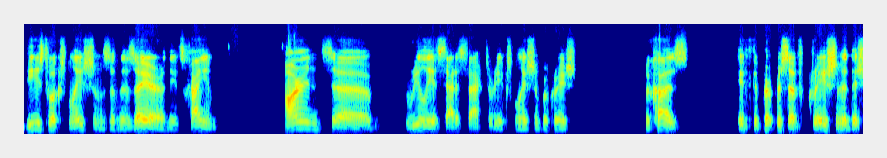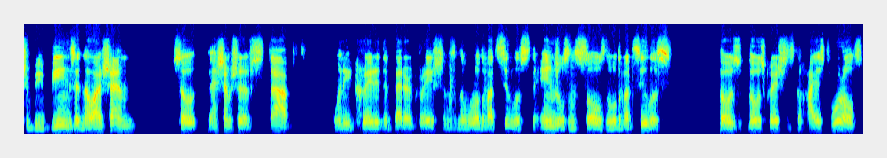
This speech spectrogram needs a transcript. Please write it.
these two explanations of the Zohar and the Eitz Chaim aren't uh, really a satisfactory explanation for creation. Because if the purpose of creation that there should be beings that know Hashem, so Hashem should have stopped when he created the better creations in the world of Atzilus, the angels and souls, the world of Atzilus, those, those creations, the highest worlds,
